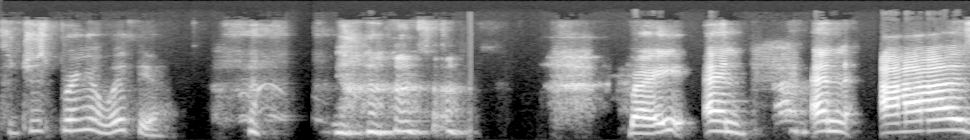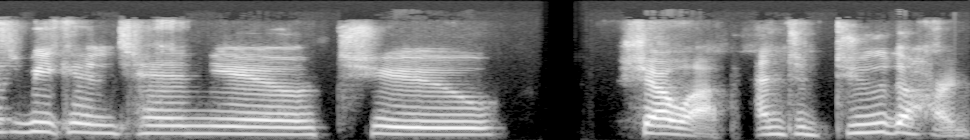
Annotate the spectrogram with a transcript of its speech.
So just bring it with you. right? And and as we continue to show up and to do the hard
